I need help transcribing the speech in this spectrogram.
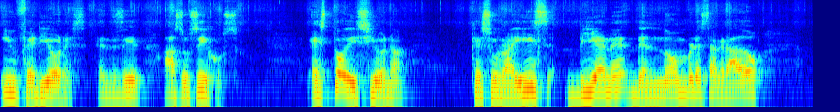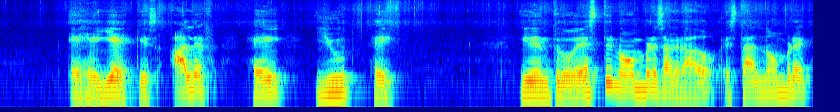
inferiores, es decir, a sus hijos. Esto adiciona que su raíz viene del nombre sagrado Eheye, que es Aleph, Hei, Yud, Hei. Y dentro de este nombre sagrado está el nombre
